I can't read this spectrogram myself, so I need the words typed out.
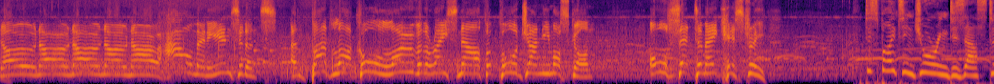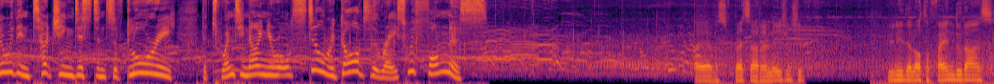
No, no, no, no, no. How many incidents and bad luck all over the race now for poor Gianni Moscon. All set to make history. Despite enduring disaster within touching distance of glory, the 29 year old still regards the race with fondness. I have a special relationship. You need a lot of endurance,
